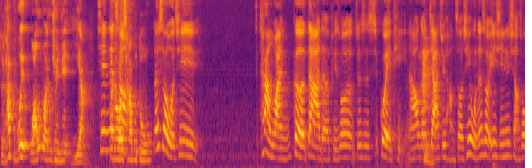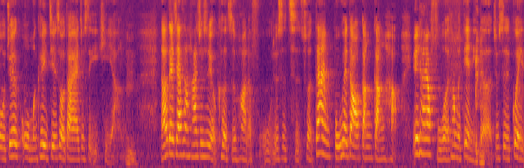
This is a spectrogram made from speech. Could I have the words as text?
对，它不会完完全全一样，其实那但它会时候差不多。那时候我去看完各大的，比如说就是柜体，然后跟 家具行之后，其实我那时候一心就想说，我觉得我们可以接受大概就是 IKEA 了。嗯。然后再加上它就是有客制化的服务，就是尺寸，但不会到刚刚好，因为它要符合他们店里的 就是柜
